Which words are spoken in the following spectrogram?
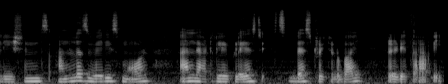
lesions unless very small and laterally placed it's best treated by radiotherapy.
